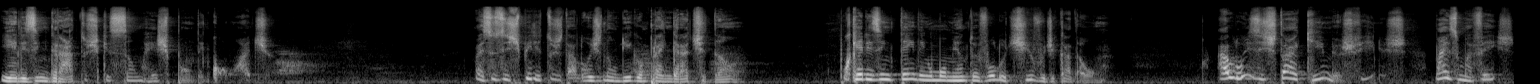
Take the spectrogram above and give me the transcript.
E eles, ingratos que são, respondem com ódio. Mas os espíritos da luz não ligam para a ingratidão porque eles entendem o momento evolutivo de cada um. A luz está aqui, meus filhos, mais uma vez,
